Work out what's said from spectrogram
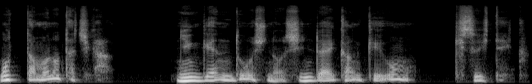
持った者たちが人間同士の信頼関係をも築いていく。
